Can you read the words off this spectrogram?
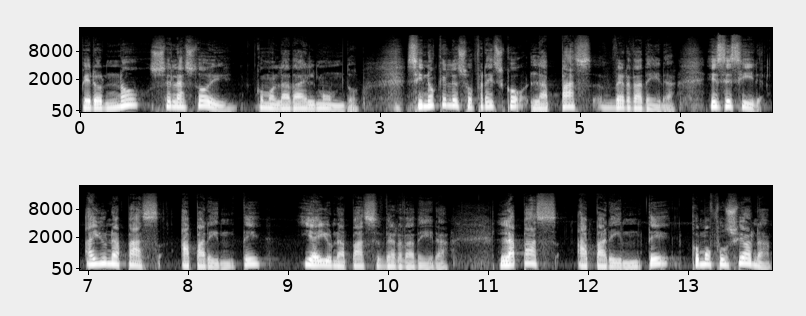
pero no se las doy como la da el mundo, sino que les ofrezco la paz verdadera. Es decir, hay una paz aparente y hay una paz verdadera. La paz aparente, ¿cómo funciona?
